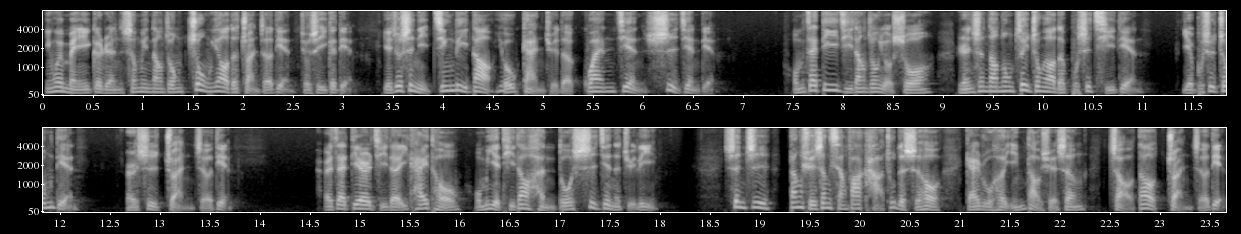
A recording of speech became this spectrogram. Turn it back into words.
因为每一个人生命当中重要的转折点就是一个点，也就是你经历到有感觉的关键事件点。我们在第一集当中有说，人生当中最重要的不是起点，也不是终点，而是转折点。而在第二集的一开头，我们也提到很多事件的举例，甚至当学生想法卡住的时候，该如何引导学生找到转折点。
